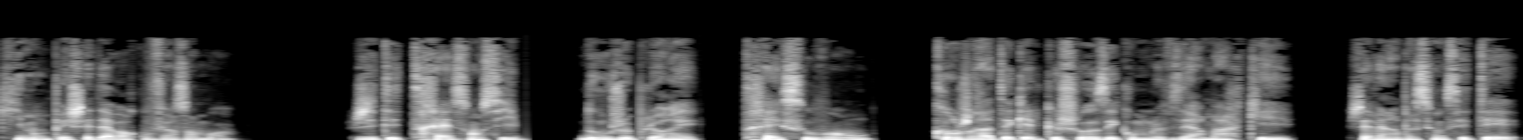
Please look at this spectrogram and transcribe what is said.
qui m'empêchait d'avoir confiance en moi. J'étais très sensible, donc je pleurais très souvent. Quand je ratais quelque chose et qu'on me le faisait remarquer, j'avais l'impression que c'était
